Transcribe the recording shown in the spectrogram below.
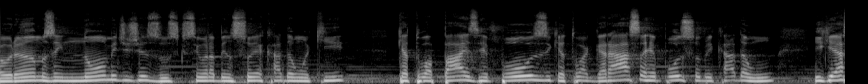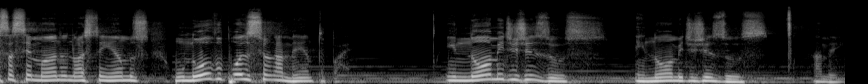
Oramos em nome de Jesus, que o Senhor abençoe a cada um aqui, que a tua paz repouse, que a tua graça repouse sobre cada um e que essa semana nós tenhamos um novo posicionamento, Pai em nome de Jesus. Em nome de Jesus. Amém.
